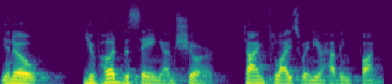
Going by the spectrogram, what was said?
You know, you've heard the saying, I'm sure time flies when you're having fun.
